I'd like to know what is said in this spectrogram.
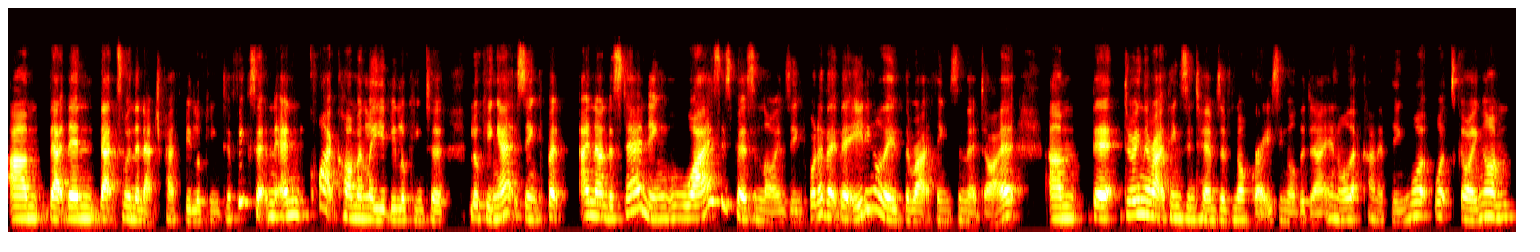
um, that then that's when the naturopath be looking to fix it. And, and quite commonly you'd be looking to looking at zinc, but and understanding why is this person low in zinc? What are they? They're eating all the, the right things in their diet. Um, they're doing the right things in terms of not grazing all the day and all that kind of thing. What what's going on?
